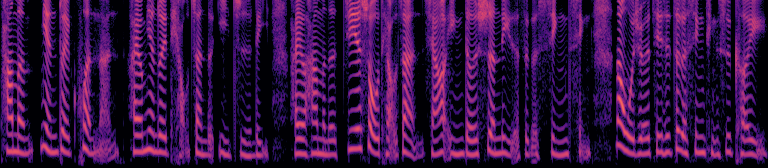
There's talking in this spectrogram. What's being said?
他们面对困难，还有面对挑战的意志力，还有他们的接受挑战、想要赢得胜利的这个心情。那我觉得，其实这个心情是可以。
